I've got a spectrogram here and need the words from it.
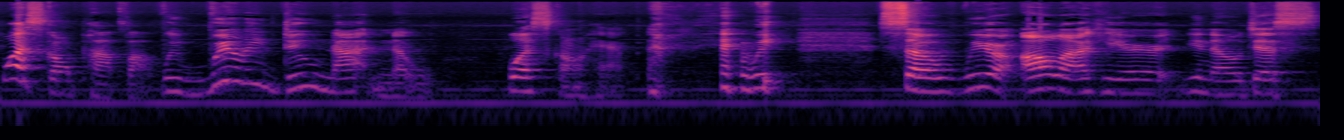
what's going to pop up. We really do not know what's going to happen. we so we are all out here, you know, just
